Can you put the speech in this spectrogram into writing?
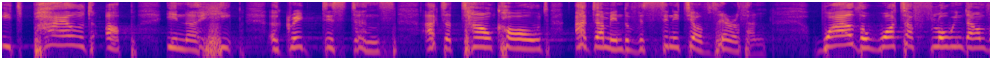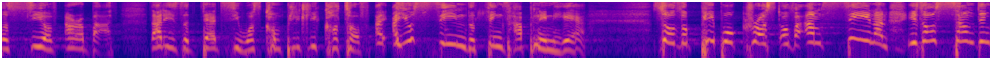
It piled up in a heap a great distance at a town called Adam in the vicinity of Zarethan while the water flowing down the sea of Arabah, that is the Dead Sea, was completely cut off. Are, are, you seeing the things happening here? So the people crossed over. I'm seeing, and it's all sounding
